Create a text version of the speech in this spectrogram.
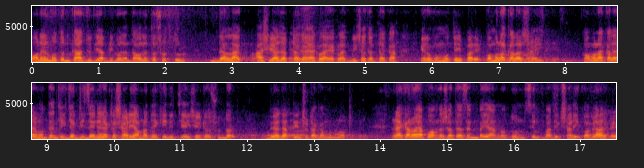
মনের মতন কাজ যদি আপনি করেন তাহলে তো সত্তর দেড় লাখ আশি হাজার টাকা এক লাখ এক লাখ বিশ হাজার টাকা এরকম হতেই পারে। কমলা কালার শাড়ি। কমলা কালারের মধ্যে জিগজ্যাগ ডিজাইনের একটা শাড়ি আমরা দেখিয়ে দিচ্ছি। এই শাড়িটাও সুন্দর। দুই হাজার তিনশো টাকা মূল্য। রেখা রয় আপু আমাদের সাথে আছেন। ভাইয়া, নতুন সিল্ক বাটিক শাড়ি কবে আসবে?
